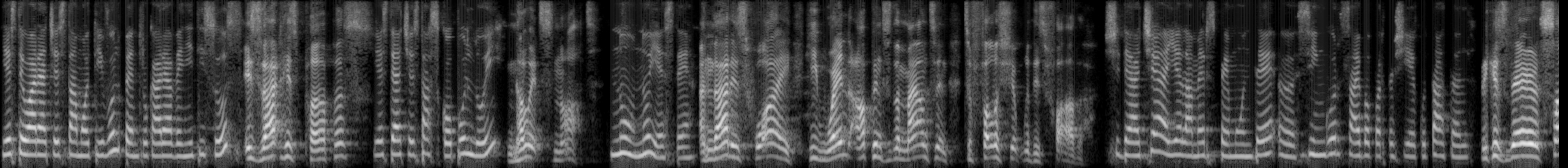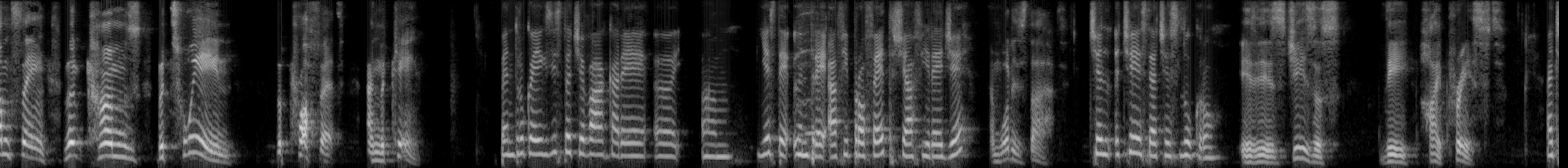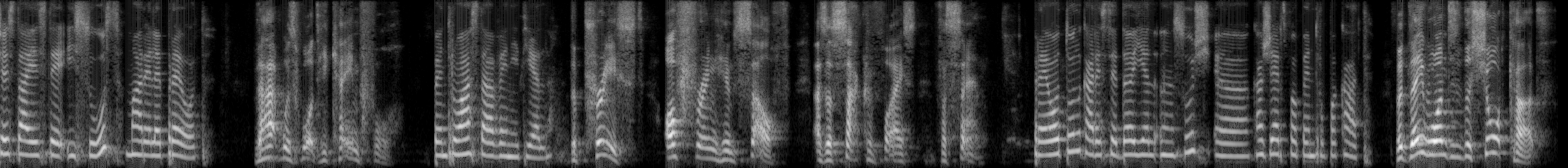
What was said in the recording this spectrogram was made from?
Este oare acesta motivul pentru care a venit Isus? Is that his purpose? Este acesta scopul lui? No, it's not. Nu, nu este. And that is why he went up into the mountain to fellowship with his father. Și de aceea el a mers pe munte uh, singur să aibă părtășie cu tatăl. Because there's something that comes between the prophet and the king. Pentru că există ceva care uh, um, este între a fi profet și a fi rege. And what is that? Ce, ce este acest lucru? It is Jesus, the high priest. Acesta este Isus, marele preot. That was what he came for. Pentru asta a venit el. The priest offering himself as a sacrifice for sin. Preotul care se dă el însuși uh, ca jertfă pentru păcat. But they wanted the shortcut.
